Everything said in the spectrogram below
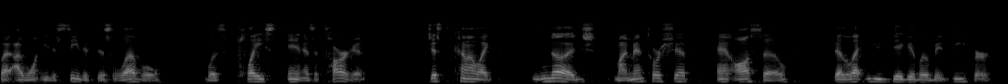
But I want you to see that this level was placed in as a target, just kind of like nudge my mentorship and also to let you dig a little bit deeper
